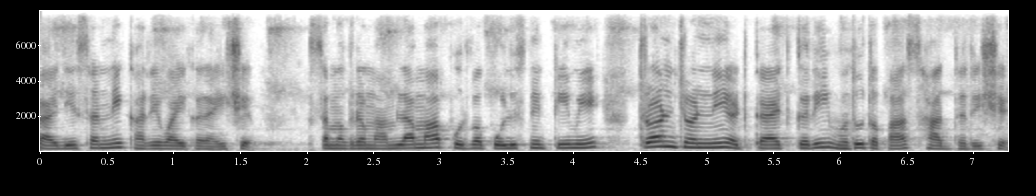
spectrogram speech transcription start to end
કાયદેસરની કાર્યવાહી કરાઈ છે. સમગ્ર મામલામાં પૂર્વ પોલીસની ટીમે ત્રણ જણની અટકાયત કરી વધુ તપાસ હાથ ધરી છે.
